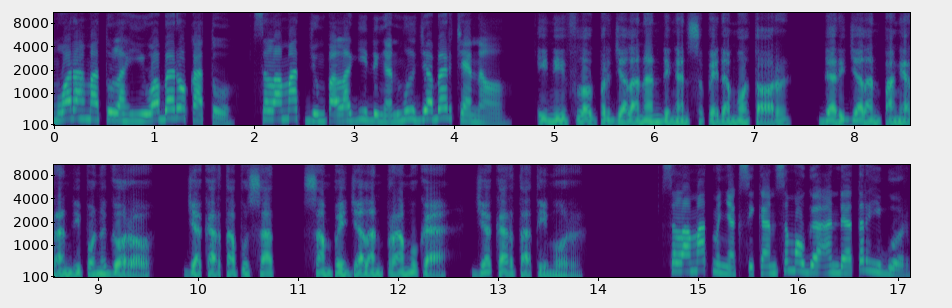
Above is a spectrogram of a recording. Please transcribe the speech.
warahmatullahi wabarakatuh. Selamat jumpa lagi dengan Muljabar Channel. Ini vlog perjalanan dengan sepeda motor, dari Jalan Pangeran Diponegoro, Jakarta Pusat, sampai Jalan Pramuka, Jakarta Timur. Selamat menyaksikan semoga Anda terhibur.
